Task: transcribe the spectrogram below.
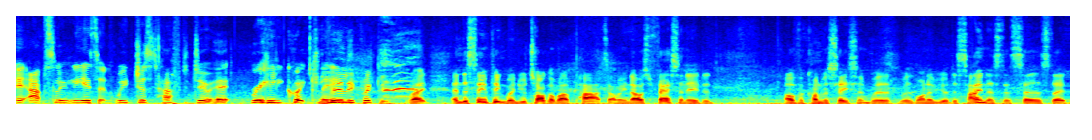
It absolutely isn't. We just have to do it really quickly. Really quickly, right? And the same thing when you talk about parts. I mean, I was fascinated of a conversation with, with one of your designers that says that,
